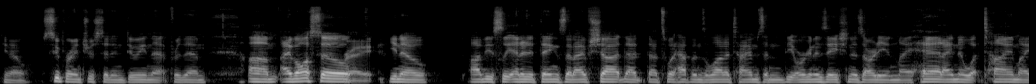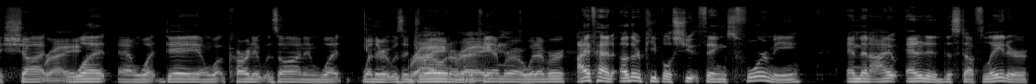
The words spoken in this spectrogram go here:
you know super interested in doing that for them. Um, I've also right you know obviously edited things that I've shot. That that's what happens a lot of times, and the organization is already in my head. I know what time I shot Right. what and what day and what card it was on and what whether it was a drone Right, or my camera or whatever. I've had other people shoot things for me. And then I edited the stuff later,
